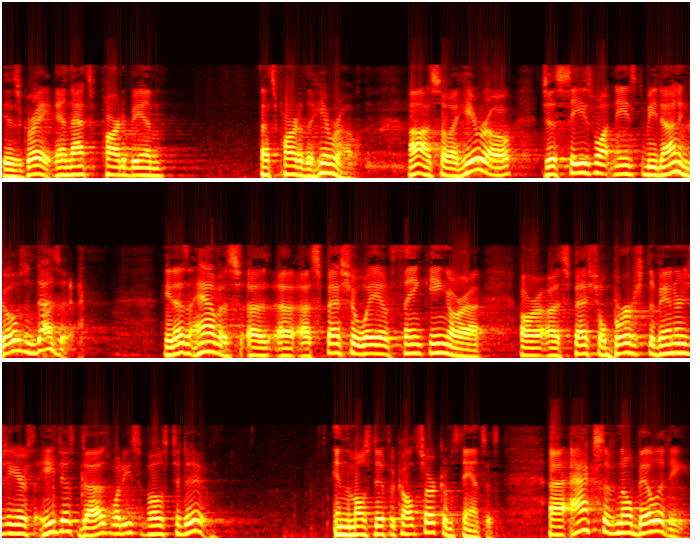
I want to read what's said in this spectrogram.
is great. And that's part of being, that's part of the hero. Ah, so a hero just sees what needs to be done and goes and does it. He doesn't have a, a, a special way of thinking or a or a special burst of energy. or He just does what he's supposed to do. in the most difficult circumstances. Uh, acts of nobility.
